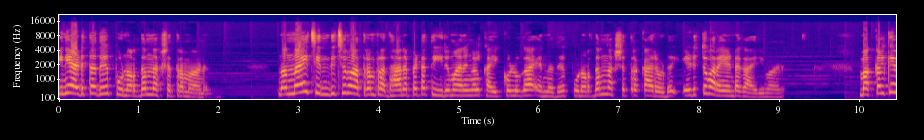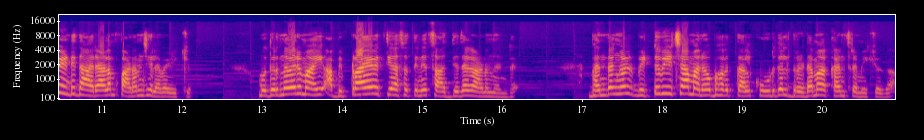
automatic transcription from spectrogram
ഇനി അടുത്തത് പുണർദം നക്ഷത്രമാണ്. നന്നായി ചിന്തിച്ചു മാത്രം പ്രധാനപ്പെട്ട തീരുമാനങ്ങൾ കൈക്കൊള്ളുക എന്നത് പുണർദം നക്ഷത്രക്കാരോട് എടുത്തു പറയേണ്ട കാര്യമാണ്. മക്കൾക്ക് വേണ്ടി ധാരാളം പണം ചിലവഴിക്കും. മുതിർന്നവരുമായി അഭിപ്രായ വ്യത്യാസത്തിന് സാധ്യത കാണുന്നുണ്ട്. ബന്ധങ്ങൾ വിട്ടുവീഴ്ച മനോഭാവത്താൽ കൂടുതൽ ദൃഢമാക്കാൻ ശ്രമിക്കുക.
